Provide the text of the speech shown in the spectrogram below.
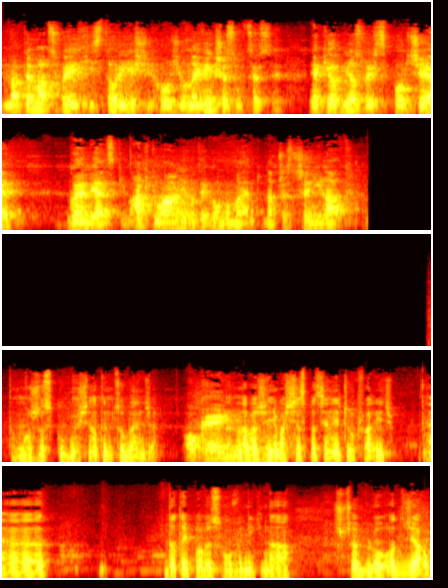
na temat swojej historii, jeśli chodzi o największe sukcesy, jakie odniosłeś w sporcie gołębiarskim, aktualnie do tego momentu, na przestrzeni lat? To może skupmy się na tym, co będzie. Okej. Na razie nie ma się specjalnie czym chwalić. E, Do tej pory są wyniki na szczeblu oddziału.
